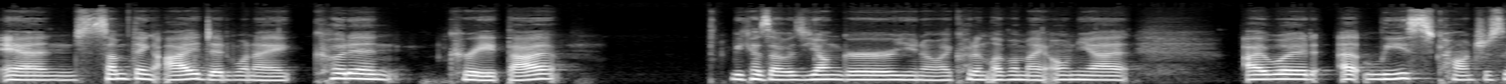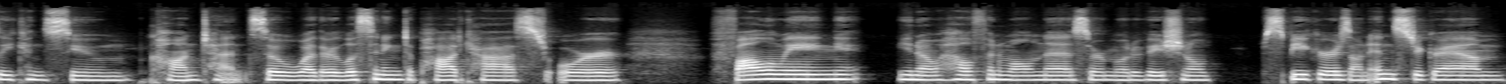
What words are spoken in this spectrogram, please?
And something I did when I couldn't create that because I was younger, you know, I couldn't live on my own yet. I would at least consciously consume content. So whether listening to podcasts or following, you know, health and wellness or motivational speakers on Instagram,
